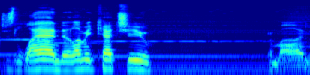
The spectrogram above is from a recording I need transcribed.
Just land and let me catch you. Come on.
